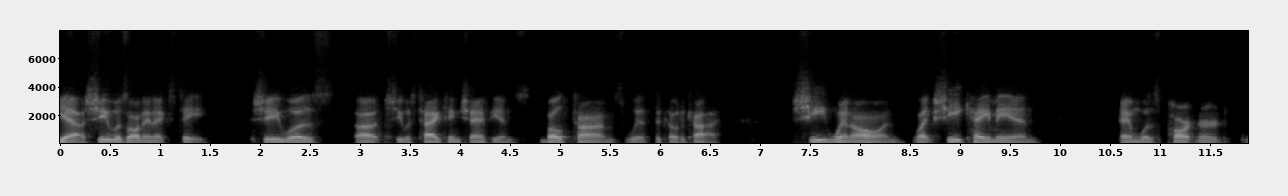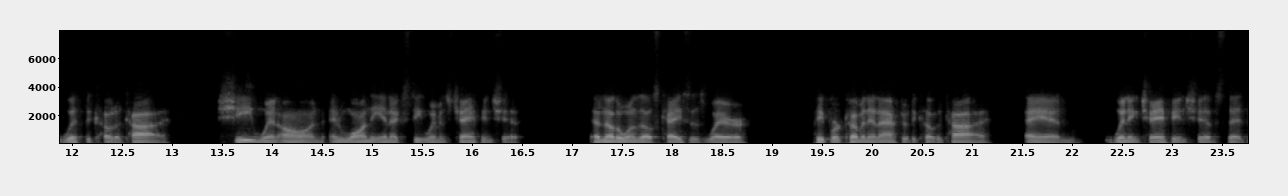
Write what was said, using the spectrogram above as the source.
Yeah, she was on NXT. She was uh she was tag team champions both times with Dakota Kai she went on, like she came in and was partnered with Dakota Kai. She went on and won the NXT Women's Championship. Another one of those cases where people are coming in after Dakota Kai and winning championships that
